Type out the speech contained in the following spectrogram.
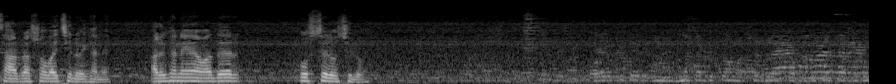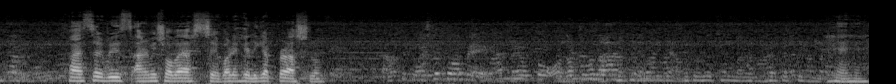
স্যাররা সবাই ছিল এখানে। আর এখানে আমাদের হোস্টেলও ছিল। ফায়ার সার্ভিস, আর্মি সবাই আসছে, এবারে হেলিকপ্টার আসলো। হ্যাঁ হ্যাঁ।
